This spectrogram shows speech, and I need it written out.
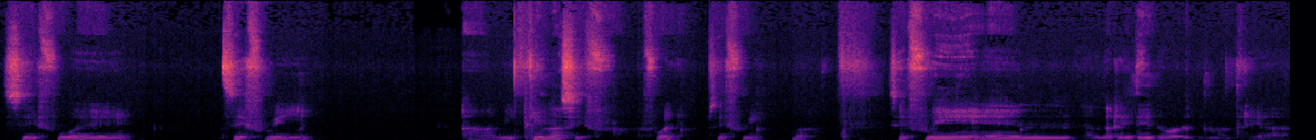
se fue, se fui, a mi prima se fue, se fui, bueno, se fui en alrededor de Montreal,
